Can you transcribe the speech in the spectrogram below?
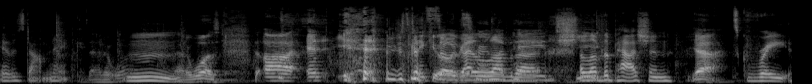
it was Dominic. That it was. Mm. That it was. Uh, and thank you. so Olivia. I Turn the love that. page. I love the passion. Yeah, It's great.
